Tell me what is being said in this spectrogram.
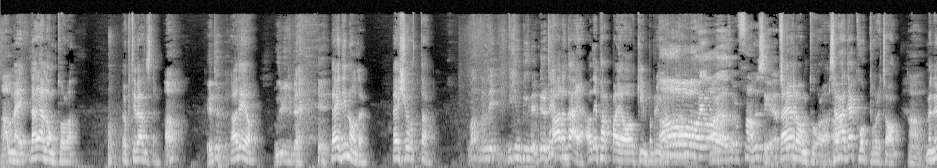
Ja. och mig. Där är jag långt hår va? Upp till vänster. Ja. Är det du? Ja, det är jag. Och du typ Det är din ålder. Jag är 28. Va? Men vi- vilken bild är det? Ja, den där ja. Ja, det är pappa, jag och Kim på bryggan. på Åh, landet. ja! Vad fan, nu ser jag. Där är jag långt hår. Sen hade jag kort hår ett tag. Ja. Men nu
